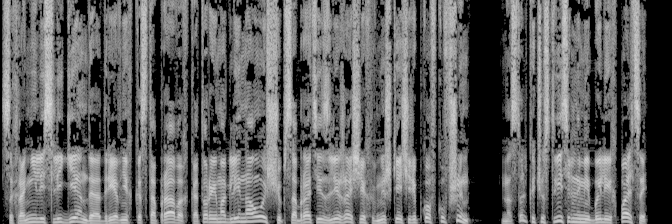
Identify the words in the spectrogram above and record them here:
Сохранились легенды о древних костоправах, которые могли на ощупь собрать из лежащих в мешке черепков кувшин. Настолько чувствительными были их пальцы,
